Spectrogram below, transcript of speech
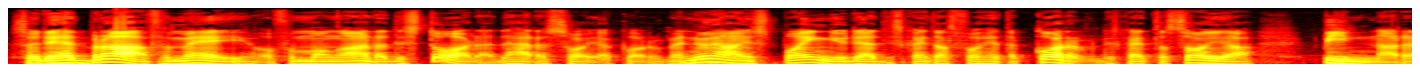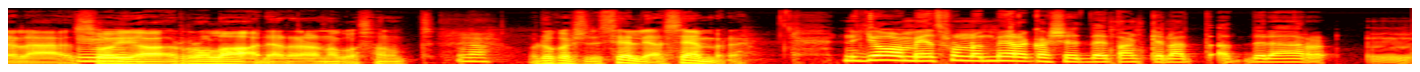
Så det är helt bra för mig och för många andra, det står där, det här är sojakorv. Men nu är hans poäng ju det att det ska inte alls få heta korv, det ska heta sojapinnar eller sojarollader eller något sånt. Ja. Och då kanske det säljer sämre. Ja, men jag tror nog att mera kanske det är tanken att, att det där, mm,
